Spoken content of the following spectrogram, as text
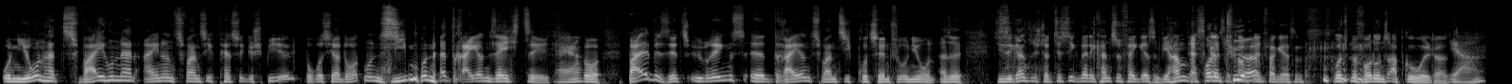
Union hat 221 Pässe gespielt, Borussia Dortmund 763. Ja, ja. So, Ballbesitz übrigens äh, 23 Prozent für Union. Also diese ganzen Statistikwerte kannst du vergessen. Wir haben Das vor der Tür, kurz bevor du uns abgeholt hast, Ja.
